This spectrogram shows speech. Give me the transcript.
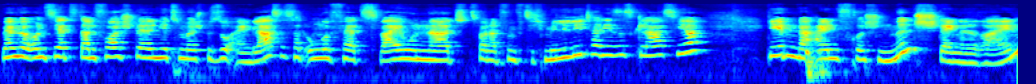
Wenn wir uns jetzt dann vorstellen, hier zum Beispiel so ein Glas, das hat ungefähr 200, 250 Milliliter dieses Glas hier, geben da einen frischen Minzstängel rein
